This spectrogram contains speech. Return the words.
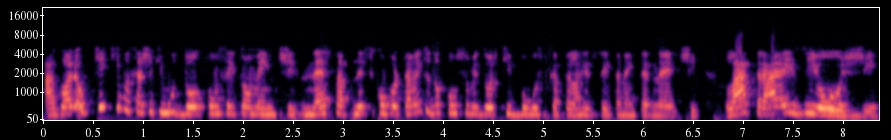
Agora, o que, que você acha que mudou conceitualmente nessa, nesse comportamento do consumidor que busca pela receita na internet lá atrás e hoje?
